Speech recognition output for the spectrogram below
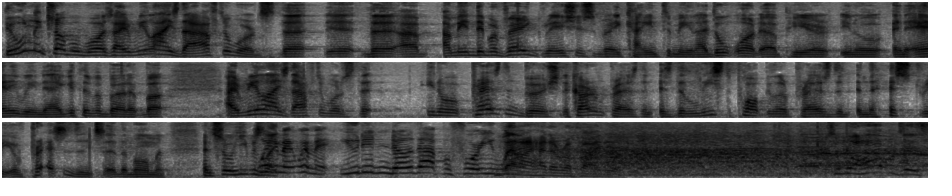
The only trouble was I realised afterwards that uh, the um, I mean they were very gracious and very kind to me, and I don't want to appear you know in any way negative about it, but I realised afterwards that. You know, President Bush, the current president, is the least popular president in the history of presidents at the moment. And so he was wait like, a minute, wait a minute. You didn't know that before you went Well, I had a rough idea. So what happens is,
